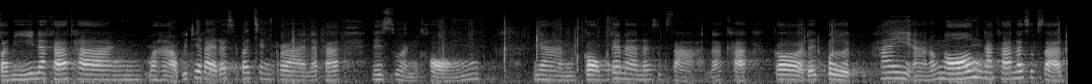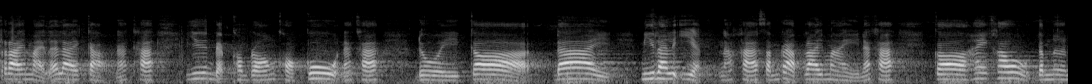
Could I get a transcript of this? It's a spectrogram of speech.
ตอนนี้นะคะทางมหาวิทยาลัยราชภัฏเชียงรายนะคะ ในส่วนของ งานกองพัฒนานักศึกษานะคะ ก็ได้เปิดให้น้องๆนะคะ นักศึกษารายใหม่และรายเก่านะคะ ยื่นแบบคำร้องขอกู้นะคะ โดยก็ได้มีรายละเอียดนะคะสำหรับรายใหม่นะคะ ก็ให้เข้าดำเนิน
